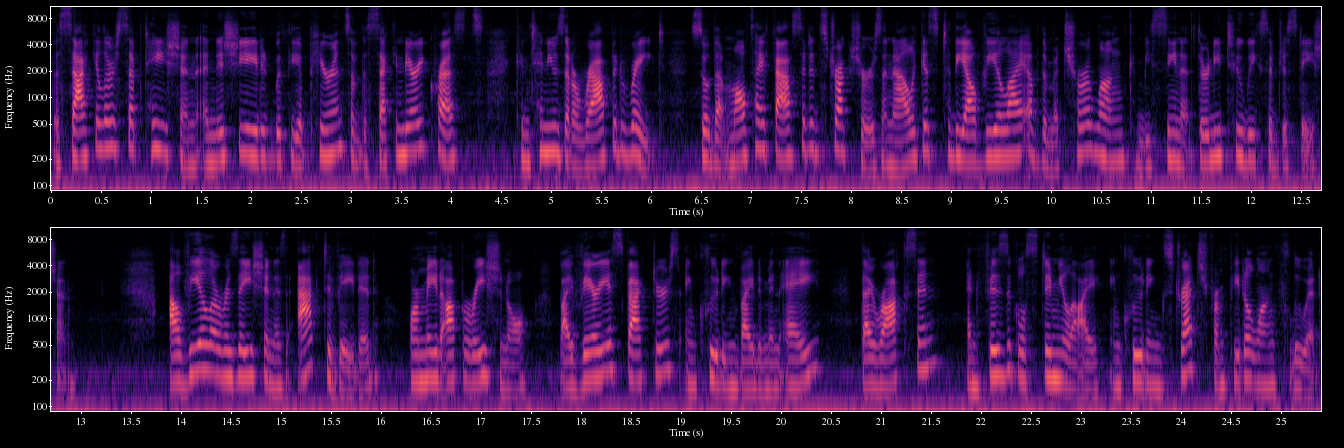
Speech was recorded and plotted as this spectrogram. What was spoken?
the saccular septation initiated with the appearance of the secondary crests continues at a rapid rate so that multifaceted structures analogous to the alveoli of the mature lung can be seen at 32 weeks of gestation. Alveolarization is activated or made operational by various factors including vitamin A, thyroxin, and physical stimuli including stretch from fetal lung fluid.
